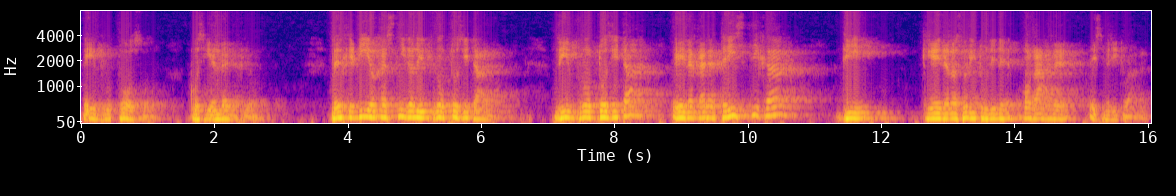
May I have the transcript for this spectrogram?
è infruttuoso, così è l'empio. Perché Dio castiga l'infruttuosità. L'infruttuosità è la caratteristica di chi è nella solitudine morale e spirituale.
